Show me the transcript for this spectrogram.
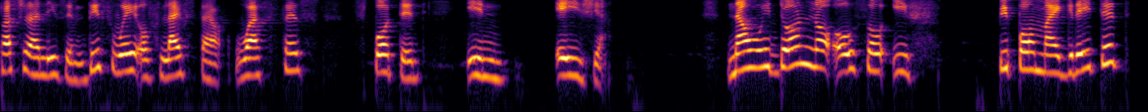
pastoralism, this way of lifestyle, was first spotted in Asia. Now we don't know also if people migrated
